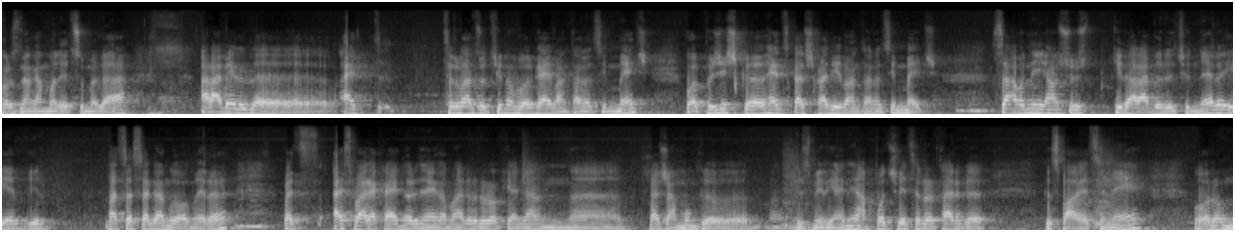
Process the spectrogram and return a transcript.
գործնական մոդեցումը գա, արավել այդ ծրվածությունը, որ գա Իվանտանոցի մեջ, որ բժիշկը հենց կաշխատի Իվանտանոցի մեջ։ Սա ունի անշուշտ իր արաբերությունները եւ իր բացասական կողմերը, բայց այս վարակային օրինակ համար ռոկիական բաժանմունքը Իզմիրյանի ամբողջ 6-րդ հարգը կսպարեցնե, որում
